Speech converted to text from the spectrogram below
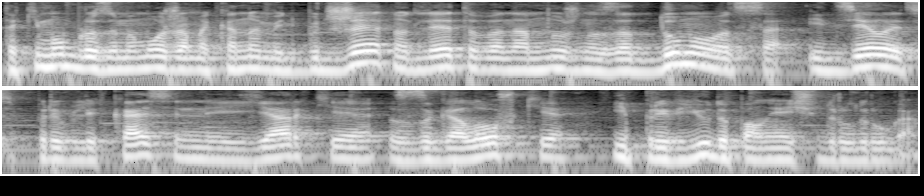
Таким образом мы можем экономить бюджет, но для этого нам нужно задумываться и делать привлекательные, яркие заголовки и превью, дополняющие друг друга.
